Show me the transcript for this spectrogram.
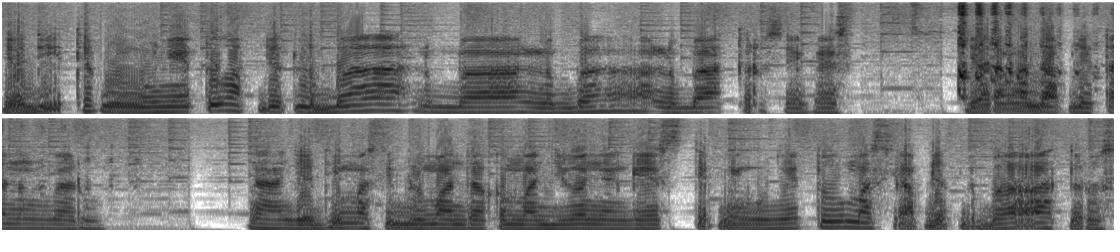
Jadi tiap minggunya itu update lebah lebah lebah lebah terus ya guys. Jarang ada updatean yang baru. Nah jadi masih belum ada kemajuan ya guys. Tiap minggunya itu masih update lebah terus.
